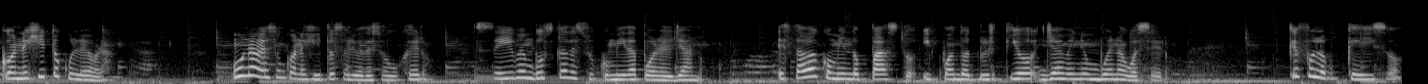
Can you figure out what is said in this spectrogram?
Conejito culebra. Una vez un conejito salió de su agujero. Se iba en busca de su comida por el llano. Estaba comiendo pasto y cuando advirtió ya venía un buen aguacero. ¿Qué fue lo que hizo?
